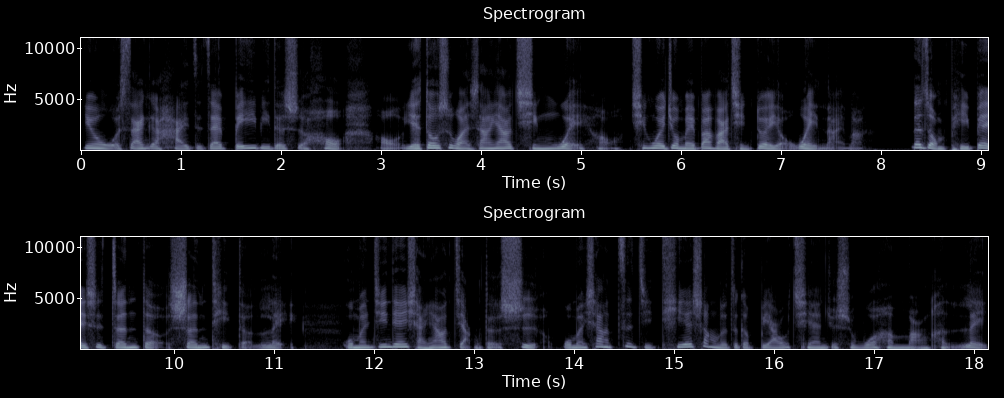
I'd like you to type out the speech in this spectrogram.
因为我三个孩子在 baby 的时候，哦，也都是晚上要亲喂，哦，亲喂就没办法请队友喂奶嘛，那种疲惫是真的身体的累。我们今天想要讲的是，我们向自己贴上的这个标签，就是我很忙很累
